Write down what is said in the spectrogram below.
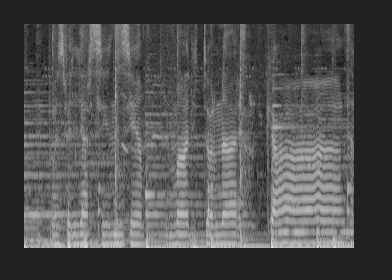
E poi svegliarsi insieme prima di tornare a casa.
